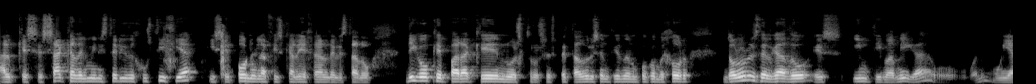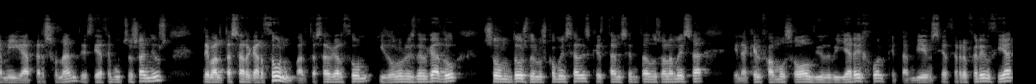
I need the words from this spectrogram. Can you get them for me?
al que se saca del Ministerio de Justicia y se pone en la Fiscalía General del Estado. Digo que para que nuestros espectadores entiendan un poco mejor, Dolores Delgado es íntima amiga, o bueno, muy amiga personal desde hace muchos años, de Baltasar Garzón. Baltasar Garzón y Dolores Delgado son dos de los comensales que están sentados a la mesa en aquel famoso audio de Villarejo, al que también se hace referencia,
